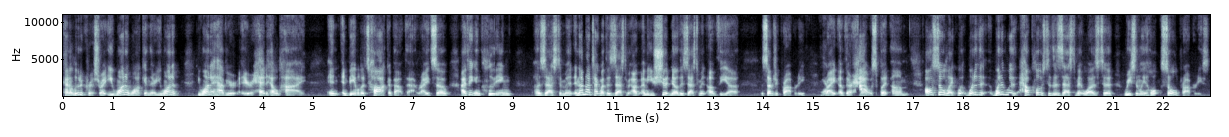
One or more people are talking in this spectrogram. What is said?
kind of ludicrous, right? You want to walk in there, you want to you want to have your your head held high, and and be able to talk about that, right? So I think including a zestimate, and I'm not talking about the zestimate. I, I mean, you should know the zestimate of the uh, the subject property, yeah. right, of their house. But um, also, like, what what are the what was how close to this estimate was to recently sold properties,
